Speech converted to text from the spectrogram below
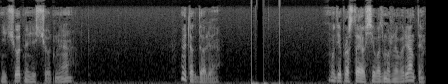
нечетное, здесь четное. Ну и так далее. Вот я проставил все возможные варианты.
